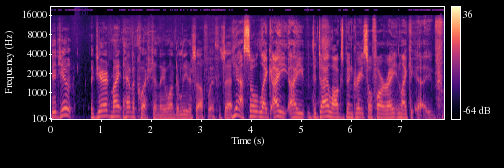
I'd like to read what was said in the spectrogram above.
Did you Jared might have a question that he wanted to lead us off with. Is that Yeah. So like I, I, the dialogue's been great so far, right? And like, uh, f-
